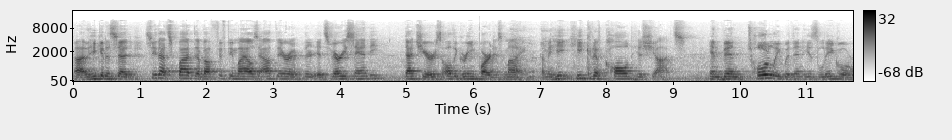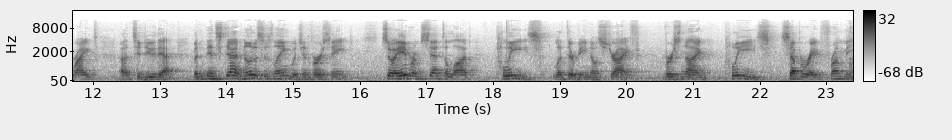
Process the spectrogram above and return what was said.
Uh, he could have said, See that spot about 50 miles out there? It's very sandy. That's yours. All the green part is mine. I mean, he, he could have called his shots and been totally within his legal right uh, to do that. But instead, notice his language in verse 8. So Abram said to Lot, Please let there be no strife. Verse 9, Please separate from me.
